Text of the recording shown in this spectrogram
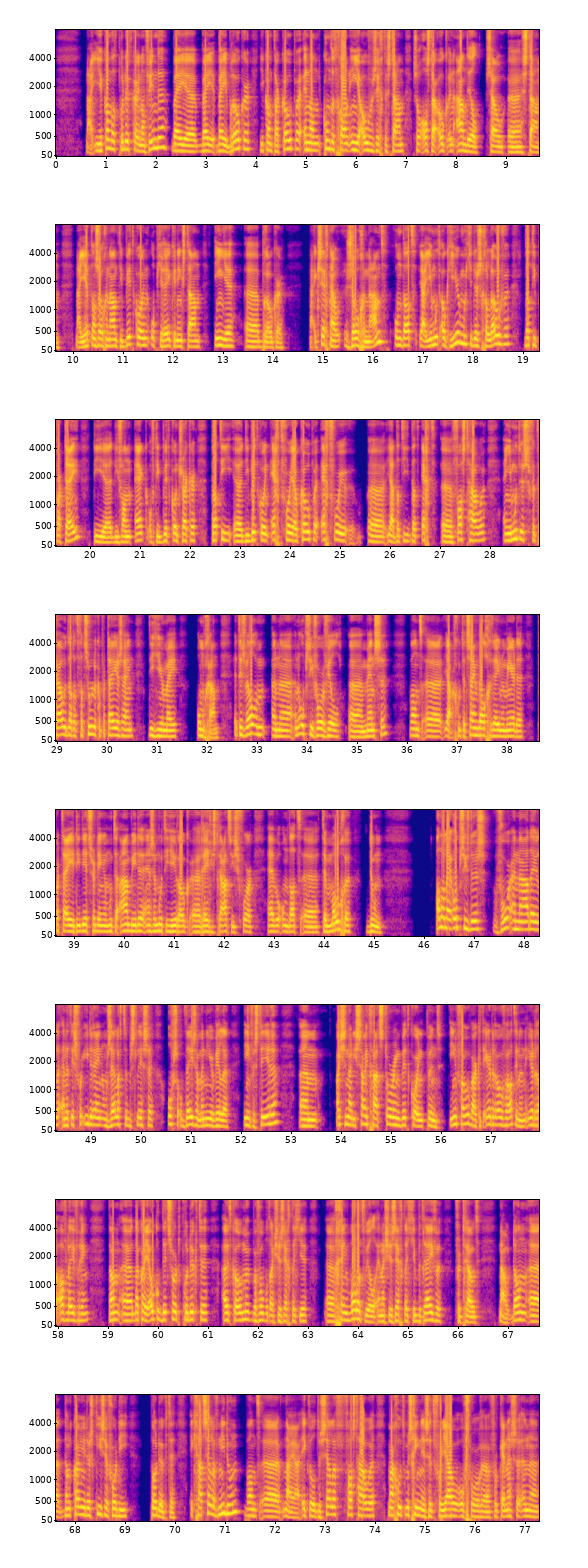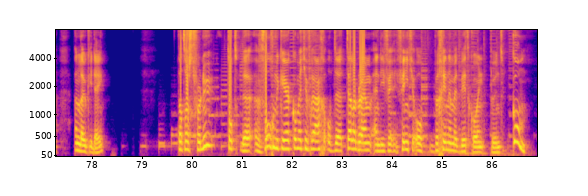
Nou, je kan dat product kan je dan vinden bij je, bij, je, bij je broker. Je kan het daar kopen en dan komt het gewoon in je overzicht te staan, zoals daar ook een aandeel zou uh, staan. Nou, je hebt dan zogenaamd die bitcoin op je rekening staan in je uh, broker. Nou, ik zeg nou zogenaamd, omdat ja, je moet ook hier moet je dus geloven dat die partij, die, uh, die van Egg of die Bitcoin Tracker, dat die uh, die Bitcoin echt voor jou kopen, echt voor je, uh, ja, dat die dat echt vasthouden. En je moet dus vertrouwen dat het fatsoenlijke partijen zijn die hiermee omgaan. Het is wel een, een, een optie voor veel mensen. Want ja, goed, het zijn wel gerenommeerde partijen die dit soort dingen moeten aanbieden. En ze moeten hier ook uh, registraties voor hebben om dat uh, te mogen doen. Allerlei opties dus, voor- en nadelen. En het is voor iedereen om zelf te beslissen of ze op deze manier willen investeren. Um, als je naar die site gaat, storingbitcoin.info, waar ik het eerder over had in een eerdere aflevering, dan, uh, dan kan je ook op dit soort producten uitkomen. Bijvoorbeeld als je zegt dat je geen wallet wil en als je zegt dat je bedrijven vertrouwt. Nou, dan, uh, dan kan je dus kiezen voor die producten. Ik ga het zelf niet doen, want nou ja, ik wil dus zelf vasthouden. Maar goed, misschien is het voor jou of voor, voor kennissen een, een leuk idee. Dat was het voor nu. Tot de volgende keer. Kom met je vragen op de Telegram en die vind je op beginnenmetbitcoin.com.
